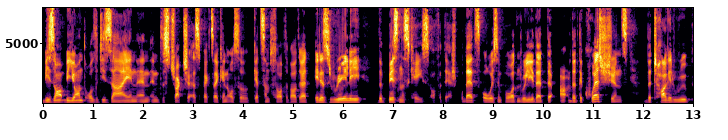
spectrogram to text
beyond beyond all the design and, and the structure aspects, I can also get some thought about that. It is really the business case of a dashboard. That's always important, really, that the, uh, that the questions the target group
